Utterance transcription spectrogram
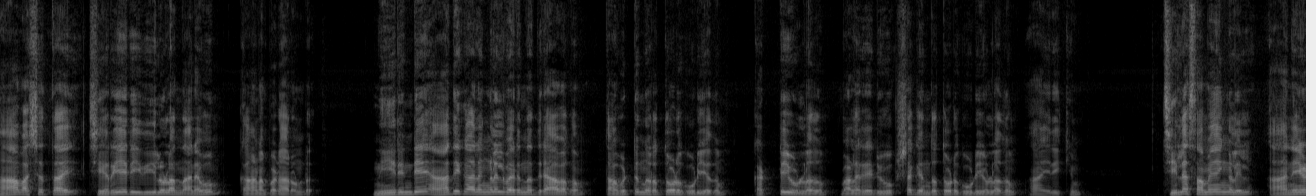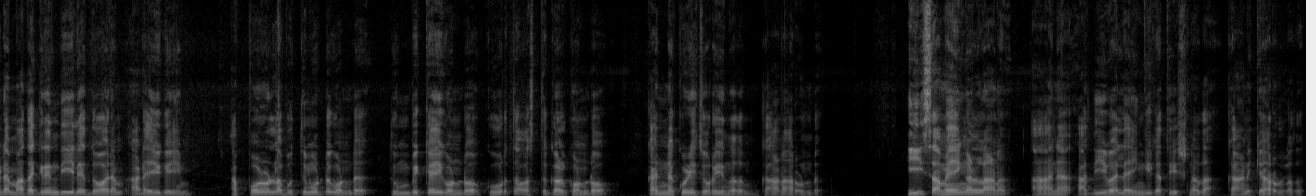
ആ വശത്തായി ചെറിയ രീതിയിലുള്ള നനവും കാണപ്പെടാറുണ്ട്. നീരിന്റെ ആദ്യകാലങ്ങളിൽ വരുന്ന ദ്രാവകം തവിട്ട് നിറത്തോടു കൂടിയതും കട്ടിയുള്ളതും വളരെ രൂക്ഷഗന്ധത്തോടു കൂടിയുള്ളതും ആയിരിക്കും. ചില സമയങ്ങളിൽ ആനയുടെ മതഗ്രന്ഥിയിലെ ദോരം അടയുകയും അപ്പോഴുള്ള ബുദ്ധിമുട്ട് കൊണ്ട് തുമ്പിക്കൈ കൊണ്ടോ കൂർത്ത വസ്തുക്കൾ കൊണ്ടോ കന്നക്കുഴി ചൊറിയുന്നതും കാണാറുണ്ട്. ഈ സമയങ്ങളിലാണ് ആന അതീവ ലൈംഗിക തീഷ്ണത കാണിക്കാറുള്ളത്.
